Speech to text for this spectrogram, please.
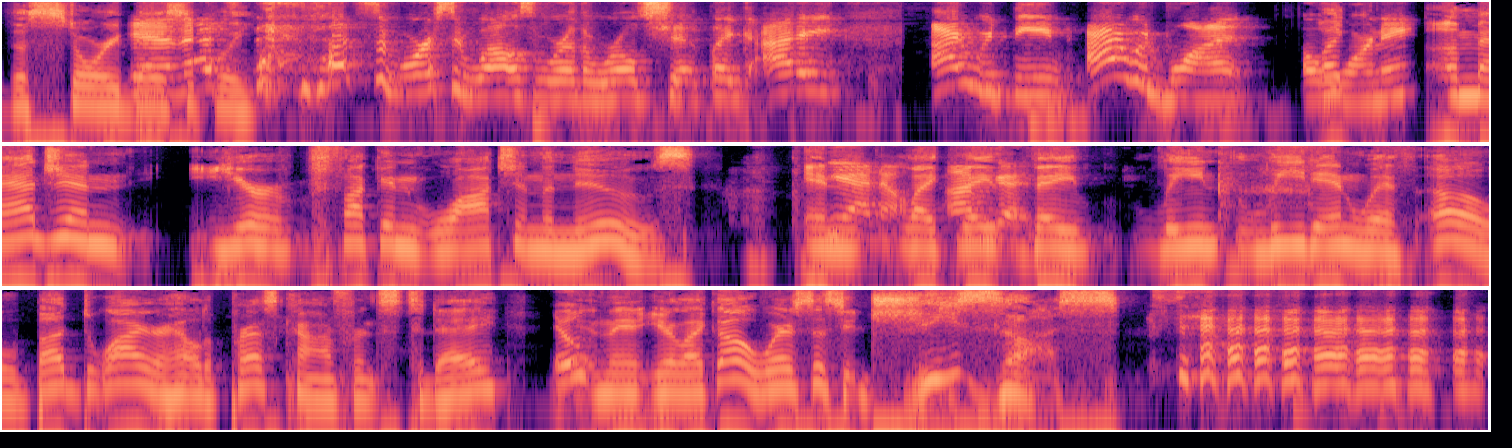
the story yeah. basically That's, that's some Orson Welles of the World shit. Like I, I would need. I would want a Like- warning. imagine you're fucking watching the news and Yeah, no, like I'm they good. they lean lead in with oh budd dwyer held a press conference today Nope. and then you're like oh where's this jesus and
